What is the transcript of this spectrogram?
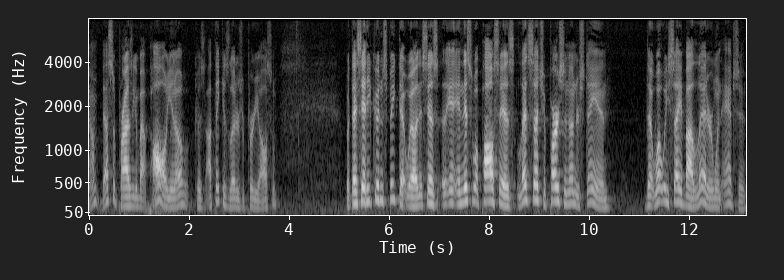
I'm, that's surprising about Paul, you know, because I think his letters are pretty awesome. But they said he couldn't speak that well. And it says, and this is what Paul says let such a person understand that what we say by letter when absent,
